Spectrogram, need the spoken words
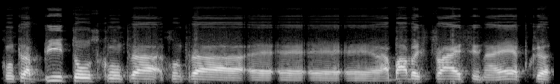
contra Beatles, contra, contra é, é, é, é a Barbara Streisand na época.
